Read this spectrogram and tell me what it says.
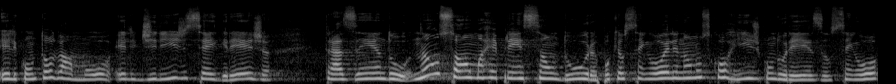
Ele com todo amor, Ele dirige-se à igreja trazendo não só uma repreensão dura, porque o Senhor ele não nos corrige com dureza, o Senhor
